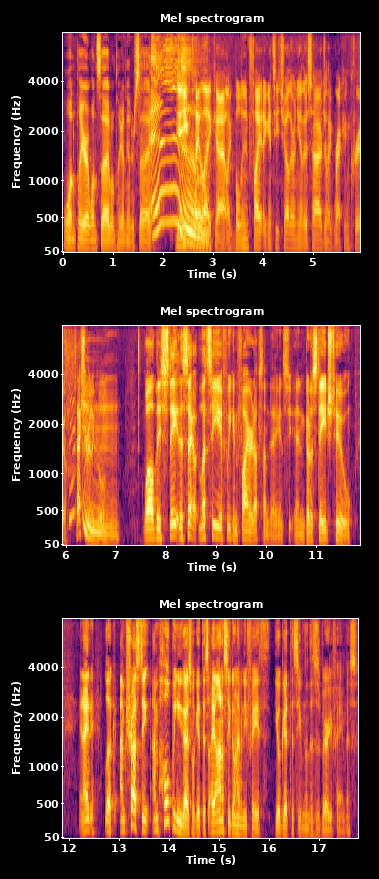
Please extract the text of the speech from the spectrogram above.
one player on one side, one player on the other side. Yeah, you can play like uh, like balloon fight against each other on the other side, or like wrecking crew. It's actually really cool. Well, the state the sec let's see if we can fire it up someday and see, and go to stage two. And I look, I'm trusting, I'm hoping you guys will get this. I honestly don't have any faith you'll get this, even though this is very famous.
